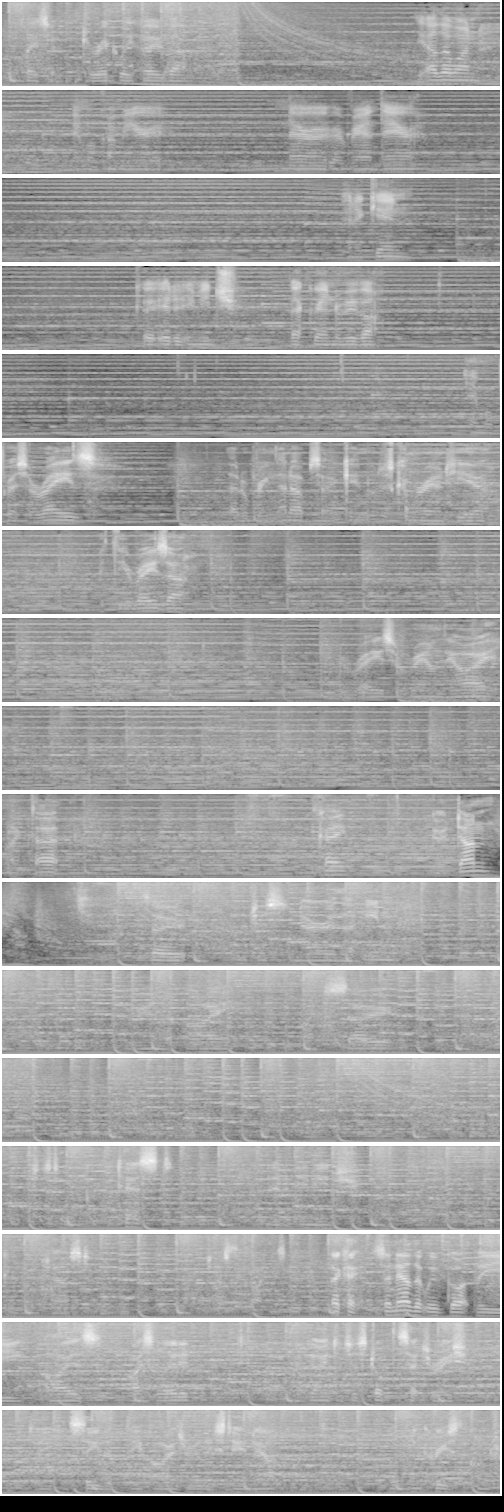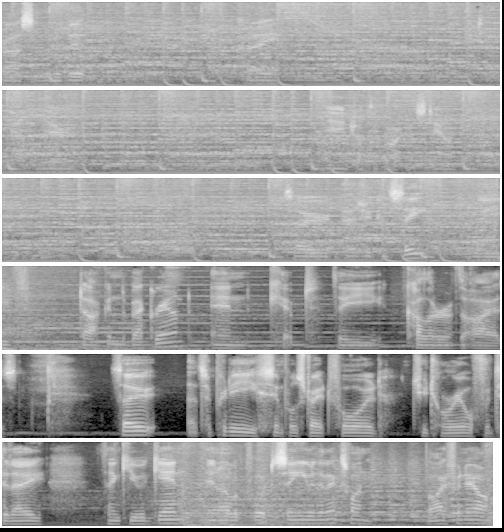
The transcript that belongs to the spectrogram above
we'll place it directly over the other one, and we'll come here, narrow around there, and again, go edit image, background remover. Press erase. That'll bring that up. So again, we'll just come around here with the eraser. Erase around the eye. Like that. Okay, go done. So we'll just narrow that in do a quick test. Edit image. Can adjust, adjust the brightness. Okay, so now that we've got the eyes isolated, we're going to just drop the saturation so you can see that the eyes really stand out. We'll increase the contrast a little bit. Okay. Take there. And drop the brightness down. So as you can see, we've darkened the background and kept the color of the eyes. So that's a pretty simple, straightforward tutorial for today. Thank you again, and I look forward to seeing you in the next one. Bye for now.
